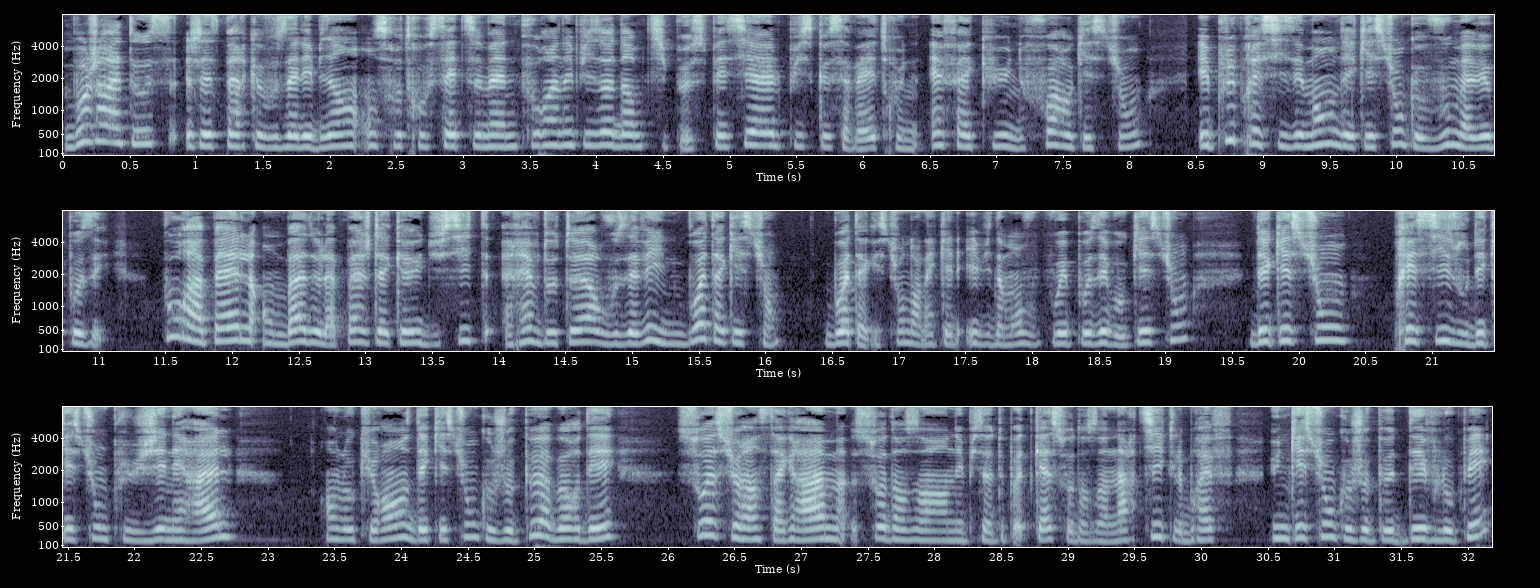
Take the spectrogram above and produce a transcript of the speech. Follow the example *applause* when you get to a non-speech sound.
Bonjour à tous, j'espère que vous allez bien. On se retrouve cette semaine pour un épisode un petit peu spécial puisque ça va être une FAQ, une foire aux questions, et plus précisément des questions que vous m'avez posées. Pour rappel, en bas de la page d'accueil du site Rêve d'auteur, vous avez une boîte à questions. Boîte à questions dans laquelle évidemment vous pouvez poser vos questions, des questions précises ou des questions plus générales, en l'occurrence des questions que je peux aborder soit sur Instagram, soit dans un épisode de podcast, soit dans un article, bref, une question que je peux développer.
